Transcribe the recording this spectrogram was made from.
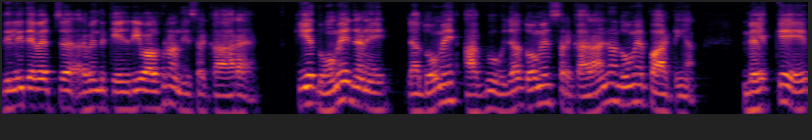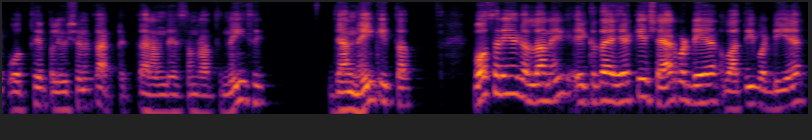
ਦਿੱਲੀ ਦੇ ਵਿੱਚ ਅਰਵਿੰਦ ਕੇਜਰੀਵਾਲ ਹੋਰਾਂ ਦੀ ਸਰਕਾਰ ਹੈ, ਕਿ ਇਹ ਦੋਵੇਂ ਜਣੇ ਜਾਂ ਦੋਵੇਂ ਆਗੂ ਜਾਂ ਦੋਵੇਂ ਸਰਕਾਰਾਂ ਜਾਂ ਦੋਵੇਂ ਪਾਰਟੀਆਂ ਮਿਲ ਕੇ ਉੱਥੇ ਪੋਲਿਊਸ਼ਨ ਘੱਟ ਕਰਨ ਦੇ ਸਮਰੱਥ ਨਹੀਂ ਸੀ ਜਾਂ ਨਹੀਂ ਕੀਤਾ ਬਹੁਤ ਸਾਰੀਆਂ ਗੱਲਾਂ ਨੇ, ਇੱਕ ਤਾਂ ਇਹ ਹੈ ਕਿ ਸ਼ਹਿਰ ਵੱਡੇ ਹੈ, ਆਬਾਦੀ ਵੱਡੀ ਹੈ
